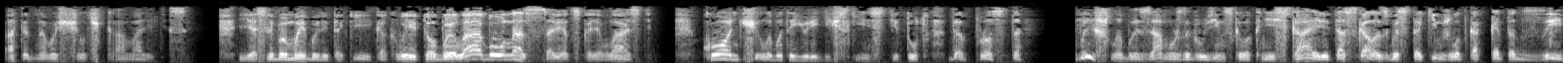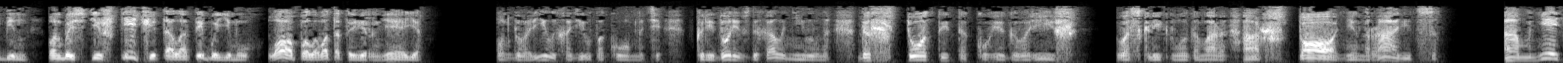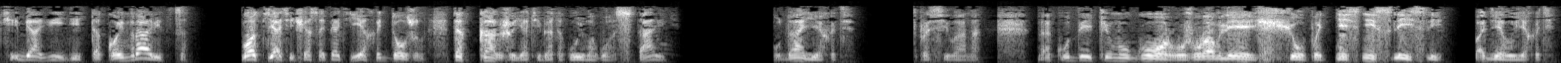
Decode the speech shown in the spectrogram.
От одного щелчка валитесь. Если бы мы были такие, как вы, то была бы у нас советская власть. Кончила бы ты юридический институт, да просто Вышла бы замуж за грузинского князька или таскалась бы с таким же, вот как этот Зыбин. Он бы стишки читал, а ты бы ему хлопала, вот это вернее. Он говорил и ходил по комнате. В коридоре вздыхала Ниловна. — Да что ты такое говоришь? — воскликнула Тамара. — А что, не нравится? А мне тебя видеть такой нравится. Вот я сейчас опять ехать должен. Так как же я тебя такую могу оставить? — Куда ехать? — спросила она. — На Кудыкину гору журавлей щупать, не снеслись ли, по делу ехать.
